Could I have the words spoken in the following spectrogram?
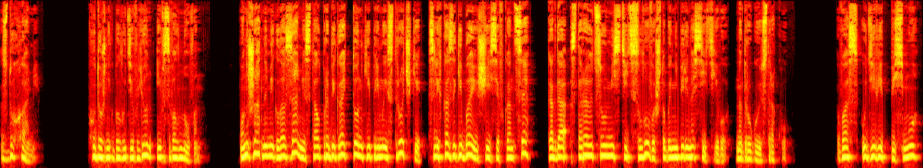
с духами. Художник был удивлен и взволнован. Он жадными глазами стал пробегать тонкие прямые строчки, слегка загибающиеся в конце, когда стараются уместить слово, чтобы не переносить его на другую строку. Вас удивит письмо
